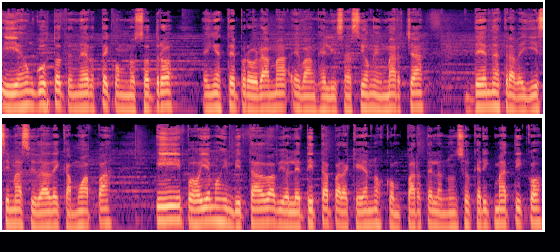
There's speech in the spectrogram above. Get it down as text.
y es un gusto tenerte con nosotros en este programa Evangelización en Marcha de nuestra bellísima ciudad de Camuapa. Y pues hoy hemos invitado a Violetita para que ella nos comparte el anuncio carismático.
